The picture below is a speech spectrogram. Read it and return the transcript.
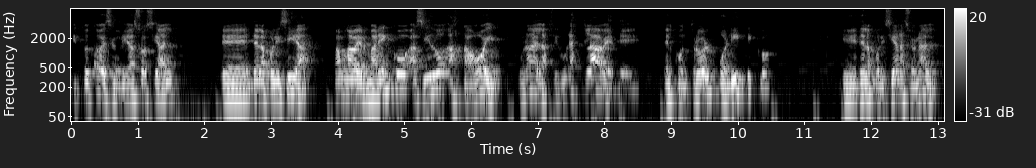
Instituto de Seguridad Social de la Policía. Vamos a ver, Marenco ha sido hasta hoy una de las figuras claves del control político eh, de la Policía Nacional,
